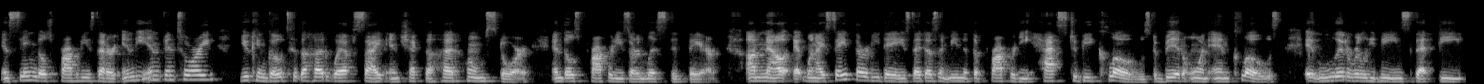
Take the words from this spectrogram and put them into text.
in seeing those properties that are in the inventory, you can go to the HUD website and check the HUD Home Store, and those properties are listed there. Um, now, when I say 30 days, that doesn't mean that the property has to be closed, bid on and closed. It literally means that the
